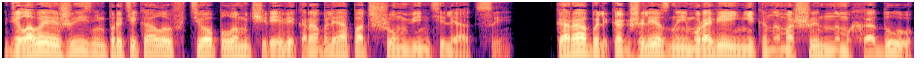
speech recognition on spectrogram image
Деловая жизнь протекала в теплом чреве корабля под шум вентиляции. Корабль, как железный муравейник на машинном ходу,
